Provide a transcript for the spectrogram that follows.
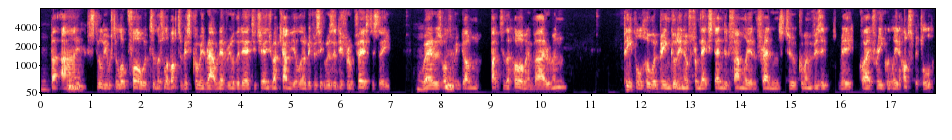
Mm. But I still used to look forward to the phlebotomist coming round every other day to change my cannula because it was a different face to see. Mm. Whereas once we'd gone back to the home environment, people who had been good enough from the extended family and friends to come and visit me quite frequently in hospital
